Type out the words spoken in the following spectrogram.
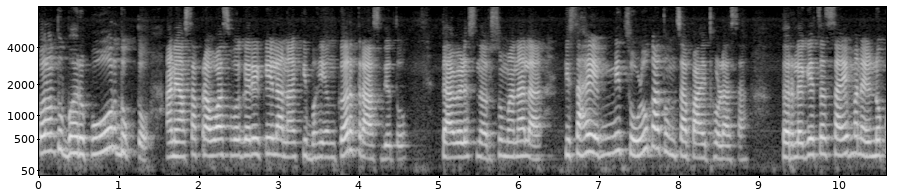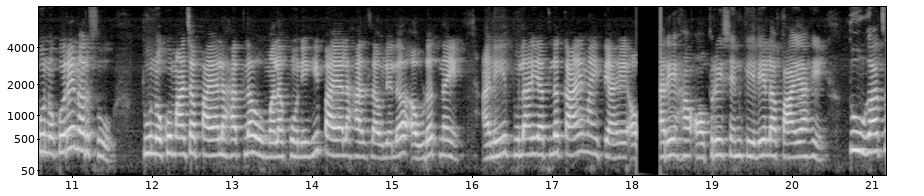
परंतु भरपूर दुखतो. आणि असा प्रवास वगैरे केला ना की भयंकर त्रास देतो. त्यावेळेस नरसू म्हणाला की साहेब मी चोळू का तुमचा पाय थोडासा? तर लगेचच साहेब म्हणाले नको नको रे नरसू. तू नको माझ्या पायाला हात लावू मला कोणीही पायाला हात लावलेलं आवडत नाही. आणि तुला यातलं काय माहिती आहे? अरे हा ऑपरेशन केलेला पाय आहे. तू उगाच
